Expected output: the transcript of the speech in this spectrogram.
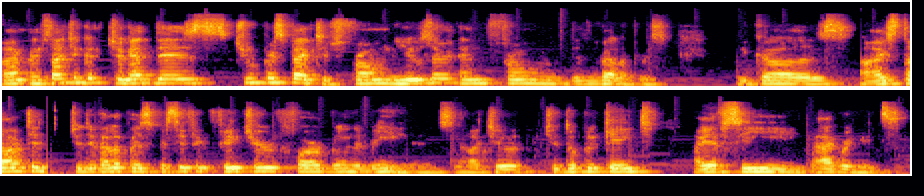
i'm, starting to get, these two perspectives from user and from the developers because i started to develop a specific feature for blender bim it's to, to duplicate ifc aggregates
